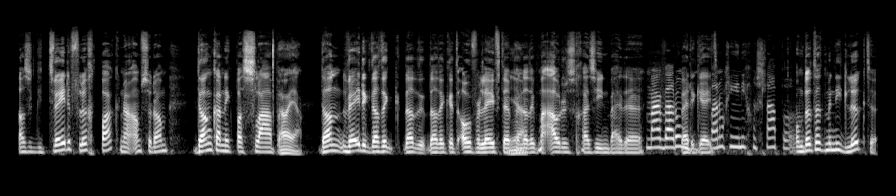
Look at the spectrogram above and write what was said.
als ik die tweede vlucht pak naar Amsterdam, dan kan ik pas slapen. Oh ja. Dan weet ik dat ik, dat, ik- dat ik het overleefd heb. Ja. En dat ik mijn ouders ga zien bij de... Maar waarom? Bij de gate. Waarom ging je niet gewoon slapen? Omdat het me niet lukte.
